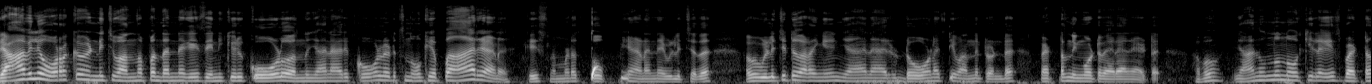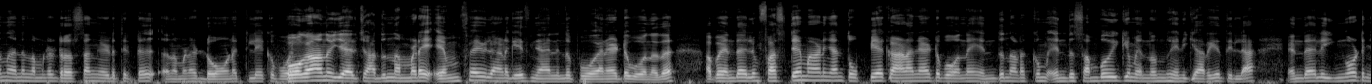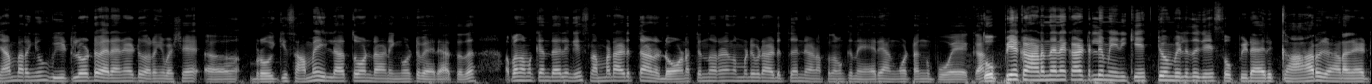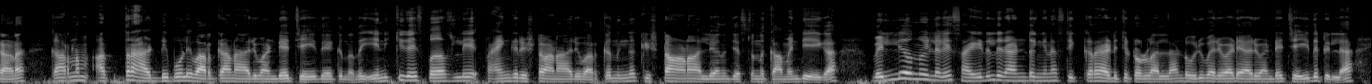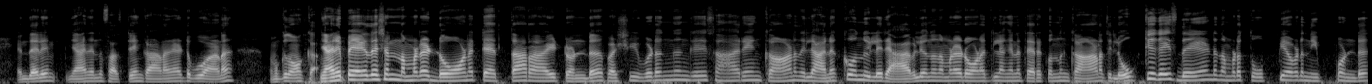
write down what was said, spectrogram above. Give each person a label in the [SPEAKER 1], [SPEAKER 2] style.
[SPEAKER 1] രാവിലെ ഉറക്കം എണ്ണിച്ച് വന്നപ്പം തന്നെ കേസ് എനിക്കൊരു കോൾ വന്നു. ഞാൻ ആ ഒരു കോൾ എടുത്ത് നോക്കിയപ്പോൾ ആരാണ്? കേസ് നമ്മുടെ തൊപ്പിയാണ് എന്നെ വിളിച്ചത്. അപ്പോൾ വിളിച്ചിട്ട് പറഞ്ഞു ഞാൻ ആ ഒരു ഡോണറ്റ് വന്നിട്ടുണ്ട്. പെട്ടെന്ന് ഇങ്ങോട്ട് വരാനായിട്ട്. അപ്പോൾ ഞാനൊന്നും നോക്കിയില്ല. കേസ് പെട്ടെന്ന് തന്നെ നമ്മുടെ ഡ്രസ്സ് അങ്ങ് എടുത്തിട്ട് നമ്മുടെ ഡോണറ്റിലേക്ക് പോകാമെന്ന് വിചാരിച്ചു. അതും നമ്മുടെ എം ഫൈവിലാണ് കേസ് ഞാൻ ഇന്ന് പോകാനായിട്ട് പോകുന്നത്. അപ്പോൾ എന്തായാലും ഫസ്റ്റ് ടൈമാണ് ഞാൻ തൊപ്പിയെ കാണാനായിട്ട് പോകുന്നത്. എന്ത് നടക്കും എന്ത് സംഭവിക്കും എന്നൊന്നും എനിക്ക് അറിയത്തില്ല എന്തായാലും ഇങ്ങോട്ട് ഞാൻ പറഞ്ഞു വീട്ടിലോട്ട് വരാനായിട്ട് പറഞ്ഞു. പക്ഷേ ബ്രോയ്ക്ക് സമയമില്ലാത്തതുകൊണ്ടാണ് ഇങ്ങോട്ട് വരാത്തത്. അപ്പോൾ നമുക്ക് എന്തായാലും കേസ് നമ്മുടെ അടുത്താണ്. ഡോണറ്റ് എന്ന് പറയുന്നത് നമ്മുടെ ഇവിടെ അടുത്ത് തന്നെയാണ്. അപ്പോൾ നമുക്ക് നേരെ അങ്ങോട്ട് അങ്ങ് പോയേക്കാം. തൊപ്പിയെ കാണുന്നതിനെക്കാട്ടിലും എനിക്ക് ഏറ്റവും വലുത് കേസ് തൊപ്പിയുടെ ആ ഒരു കാറ് കാണാനായിട്ടാണ്. കാരണം അത്ര അടിപൊളി വർക്കാണ് ആ ഒരു വണ്ടിയെ ചെയ്തേക്കുന്നത്. എനിക്ക് ഗൈസ് പേഴ്സണലി ഭയങ്കര ഇഷ്ടമാണ് ആ ഒരു വർക്ക് നിങ്ങൾക്ക് ഇഷ്ടമാണോ അല്ലയോ എന്ന് ജസ്റ്റ് ഒന്ന് കമന്റ് ചെയ്യുക. വലിയൊന്നുമില്ല ഗൈസ് സൈഡിൽ രണ്ട് ഇങ്ങനെ സ്റ്റിക്കറേ അടിച്ചിട്ടുള്ളൂ. അല്ലാണ്ട് ഒരു പരിപാടി ആ ഒരു വണ്ടിയെ ചെയ്തിട്ടില്ല. എന്തായാലും ഞാനിന്ന് ഫസ്റ്റ് ടൈം കാണാനായിട്ട് പോവാണ്. നമുക്ക് നോക്കാം. ഞാനിപ്പോൾ ഏകദേശം നമ്മുടെ ഡോണറ്റ് എത്താറായിട്ടുണ്ട്. പക്ഷേ ഇവിടെങ്ങും ഗൈസ് ആരെയും കാണുന്നില്ല. അനക്കമൊന്നുമില്ല. രാവിലെ ഒന്നും നമ്മുടെ ഡോണറ്റിൽ അങ്ങനെ തിരക്കൊന്നും കാണത്തില്ല. ഓക്കെ ഗൈസ് ദേണ്ട് നമ്മുടെ തൊപ്പി അവിടെ നിപ്പുണ്ട്.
